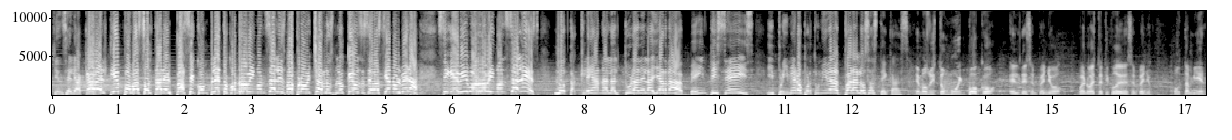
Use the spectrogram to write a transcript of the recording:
quien se le acaba el tiempo, va a soltar el pase completo con Robin González, va a aprovechar los bloqueos de Sebastián Olvera. Sigue vivo Robin González. Lo taclean a la altura de la yarda 26 y primera oportunidad para los aztecas. Hemos visto muy poco el desempeño, bueno, este tipo de desempeño. O también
